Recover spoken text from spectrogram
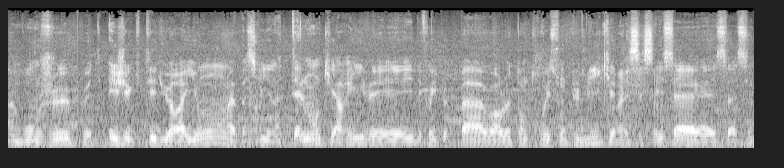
Un bon jeu peut être éjecté du rayon euh, parce qu'il y en a tellement qui arrivent et des fois il peut pas avoir le temps de trouver son public. Ça. Et ça, euh, ça c'est au,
